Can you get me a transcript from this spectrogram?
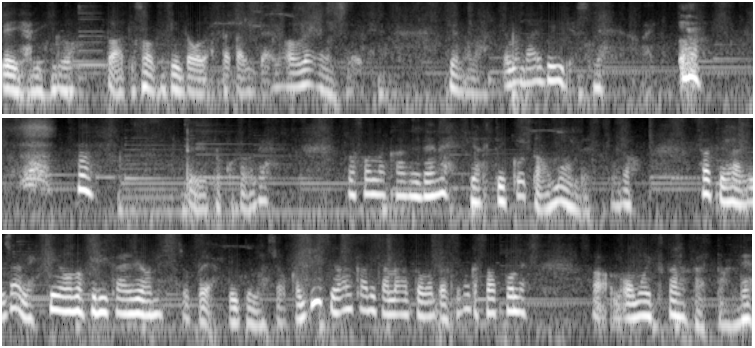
レイヤリングを、と、あとその時にどうだったかみたいなのをね、音声で。っていうのがあって、まあだいぶいいですね。はい。うん。というところで、まあ、そんな感じでね、やっていこうとは思うんですけど、さて、じゃあね、昨日の振り返りをね、ちょっとやっていきましょうか。技術なんかあるかなと思ったら、なんかさっとね、あの思いつかなかったんで、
